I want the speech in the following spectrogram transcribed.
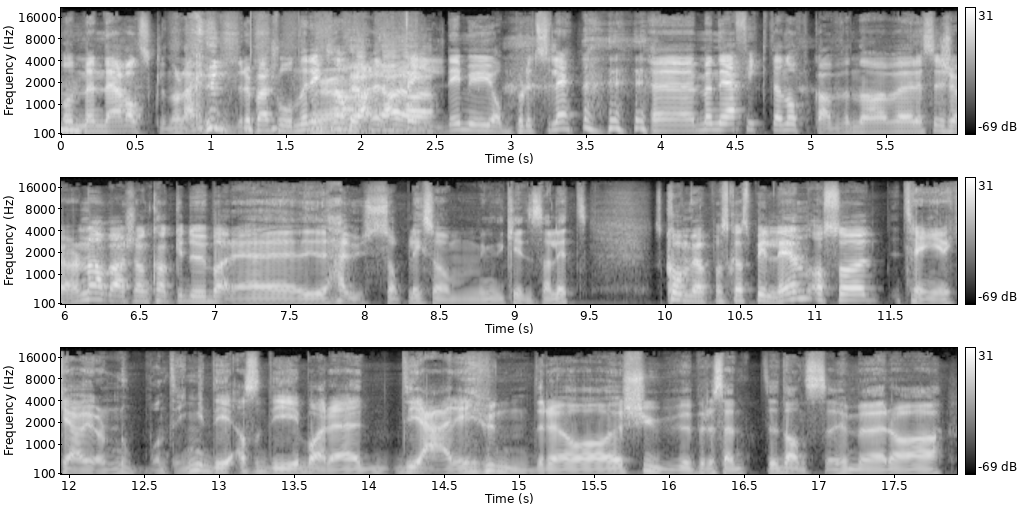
Mm. men det er vanskelig når det er 100 personer. Ikke sant? Da er det veldig mye jobb plutselig. Eh, men jeg fikk den oppgaven av regissøren. Bare sånn, Kan ikke du bare hause opp liksom kidsa litt? Så kommer vi opp og skal spille inn, og så trenger ikke jeg å gjøre noen ting. De, altså, de, bare, de er i 120 dansehumør og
